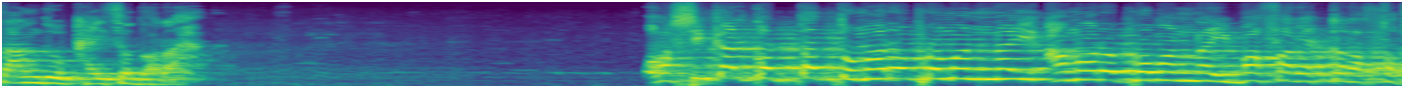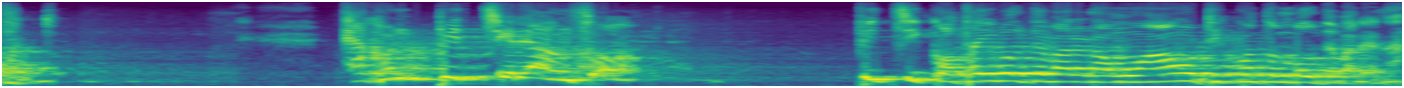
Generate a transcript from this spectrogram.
চান্দু খাইছো ধরা। অস্বীকার করতাম তোমারও প্রমাণ নাই, আমারও প্রমাণ নাই, বাঁচার একটা রাস্তা থাকতো। এখন পিচ্ছিরে আনছো। পিচ্ছি কথাই বলতে পারে না, ওয়াও ঠিক মতন বলতে পারে না।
